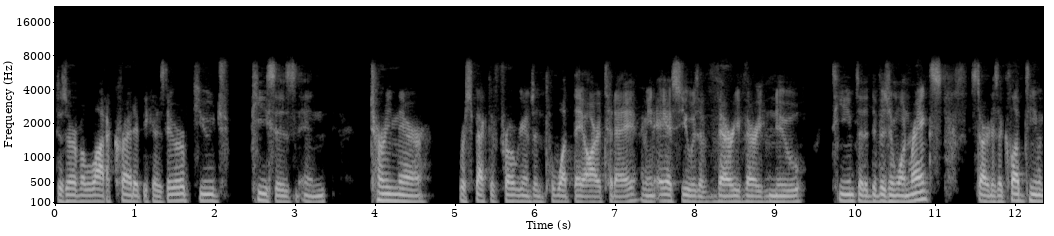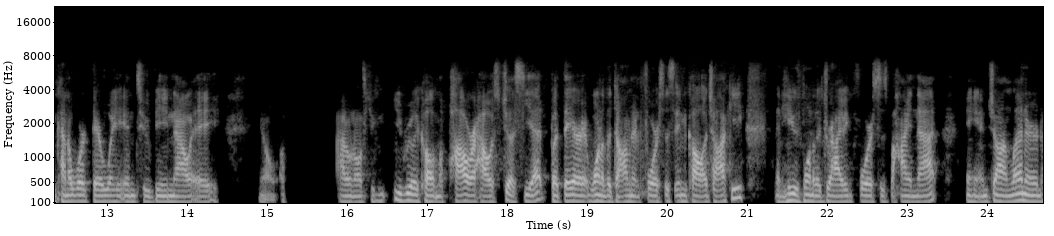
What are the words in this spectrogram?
deserve a lot of credit because they were huge pieces in turning their respective programs into what they are today. I mean, ASU is a very, very new team to the Division One ranks. Started as a club team and kind of worked their way into being now a, you know, I don't know if you you really call them a powerhouse just yet, but they are one of the dominant forces in college hockey, and he was one of the driving forces behind that and John Leonard,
